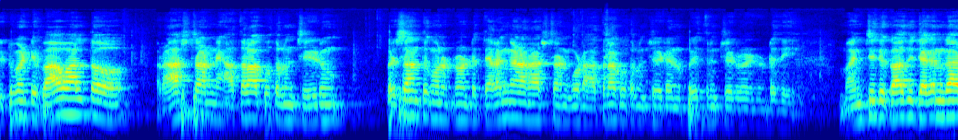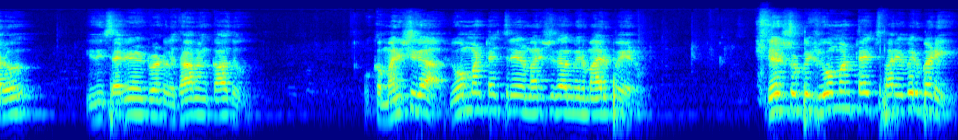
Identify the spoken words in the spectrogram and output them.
ఇటువంటి భావాలతో రాష్ట్రాన్ని అతలాకుతలం చేయడం ప్రశాంతంగా ఉన్నటువంటి తెలంగాణ రాష్ట్రాన్ని కూడా అతలాకుతలం చేయడానికి ప్రయత్నం చేయడం మంచిది కాదు జగన్ గారు. ఇది సరైనటువంటి విధానం కాదు. ఒక మనిషిగా హ్యూమన్ టచ్ లేని మనిషిగా మీరు మారిపోయారు. There should be human touch for everybody.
